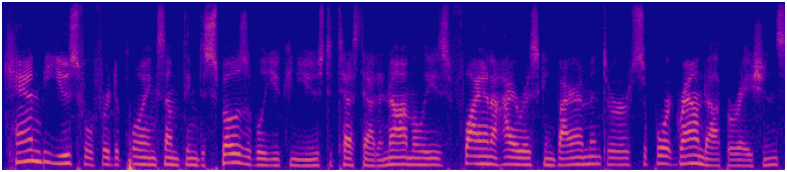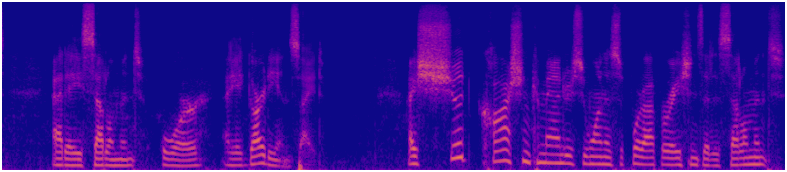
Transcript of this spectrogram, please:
can be useful for deploying something disposable you can use to test out anomalies, fly in a high-risk environment, or support ground operations at a settlement or a Guardian site. I should caution commanders who want to support operations at a settlement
